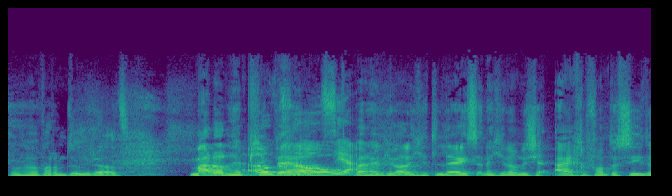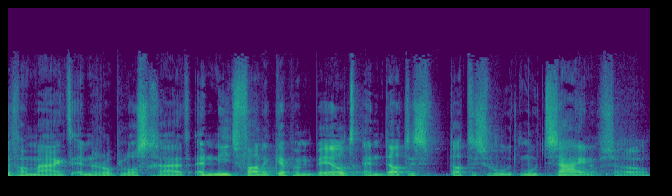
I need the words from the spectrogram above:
Waarom doe je dat? Maar dan heb je Ook wel, gehad, ja. maar dan heb je wel dat je het leest en dat je dan dus je eigen fantasie ervan maakt en erop losgaat. En niet van ik heb een beeld en dat is, dat is hoe het moet zijn of zo.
